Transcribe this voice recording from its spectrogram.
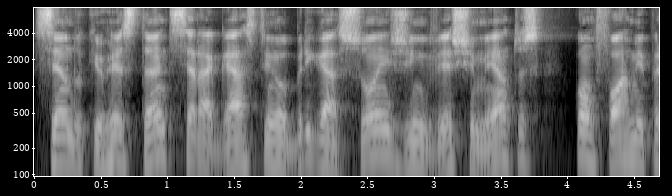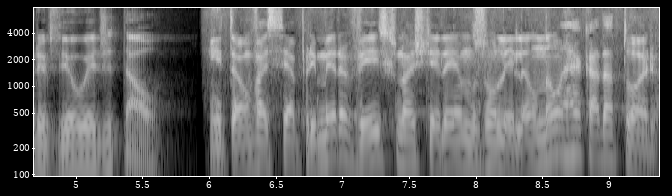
sendo que o restante será gasto em obrigações de investimentos conforme prevê o edital. Então vai ser a primeira vez que nós teremos um leilão não arrecadatório.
